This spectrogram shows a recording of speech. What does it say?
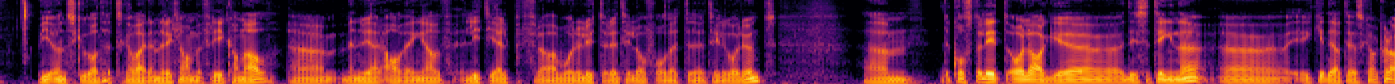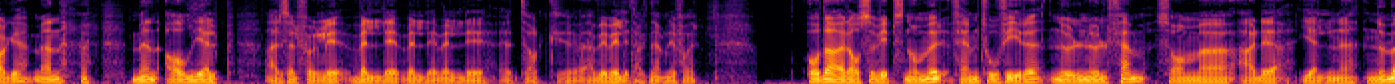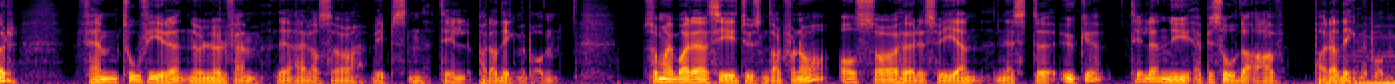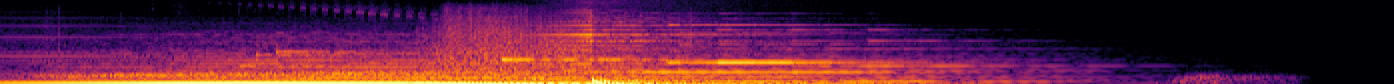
vi ønsker jo at dette skal være en reklamefri kanal, uh, men vi er avhengig av litt hjelp fra våre lyttere til å få dette til å gå rundt. Um, det koster litt å lage disse tingene. Eh, ikke det at jeg skal klage, men, men all hjelp er selvfølgelig veldig, veldig, veldig takk, er vi veldig takknemlige for. Og det er altså VIPS nummer 524005 som eh, er det gjeldende nummer. 524005. Det er altså vipsen til Paradigmepodden. Så må jeg bare si tusen takk for nå, og så høres vi igjen neste uke til en ny episode av Paradigmepodden.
